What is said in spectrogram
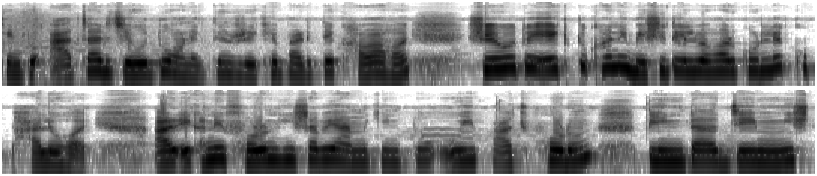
কিন্তু আচার যেহেতু অনেক দিন রেখে বাড়িতে খাওয়া হয়, সেহেতু একটুখানি বেশি তেল ব্যবহার করলে খুব ভালো হয়। আর এখানে ফোড়ন হিসাবে আমি কিন্তু ওই পাঁচ ফোড়ন, তিনটা যে মিক্সড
